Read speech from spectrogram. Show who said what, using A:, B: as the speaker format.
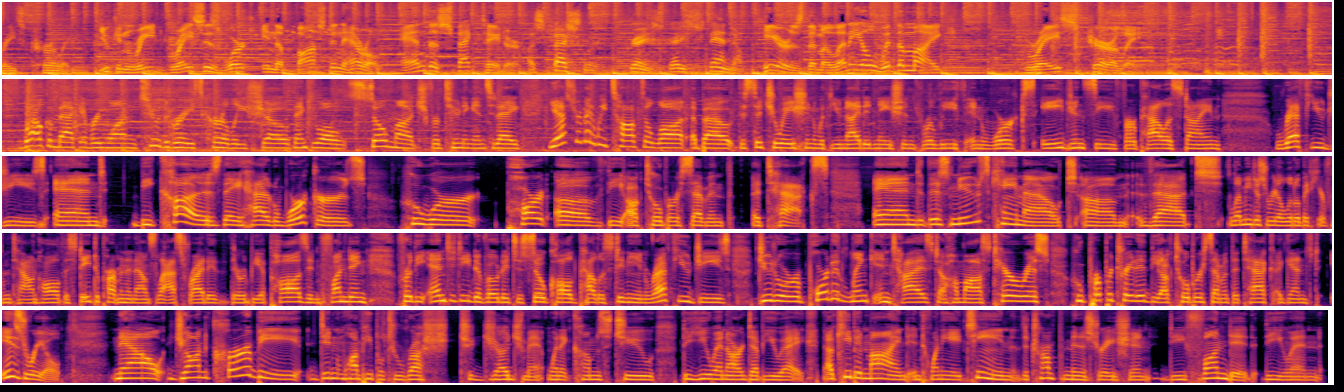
A: Grace Curley.
B: You can read Grace's work in the Boston Herald and the Spectator.
C: Especially Grace. Grace, stand up.
B: Here's the millennial with the mic, Grace Curley.
D: Welcome back, everyone, to the Grace Curley Show. Thank you all so much for tuning in today. Yesterday, we talked a lot about the situation with the United Nations Relief and Works Agency for Palestine refugees. And because they had workers who were part of the October 7th attacks. And this news came out um, that, let me just read a little bit here from Town Hall. The State Department announced last Friday that there would be a pause in funding for the entity devoted to so called Palestinian refugees due to a reported link in ties to Hamas terrorists who perpetrated the October 7th attack against Israel. Now, John Kirby didn't want people to rush to judgment when it comes to the UNRWA. Now, keep in mind, in 2018, the Trump administration defunded the UN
